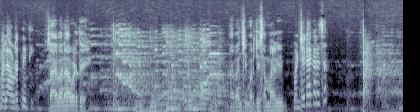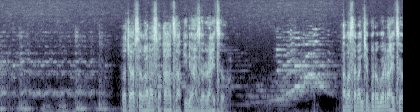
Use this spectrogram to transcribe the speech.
मला आवडत नाही ती. साहेबांना आवडते. साहेबांची मर्जी सांभाळली. म्हणजे काय करायचं? प्रचार सभांना स्वतः जातीने हजर राहायचं. बाबासाहेबांच्या बरोबर राहायचं.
